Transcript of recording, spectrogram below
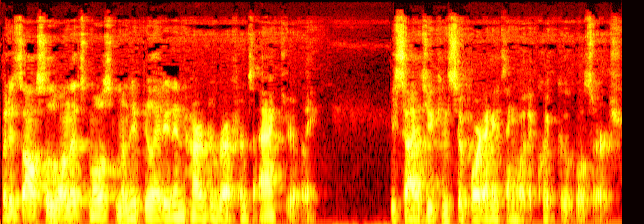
but it's also the one that's most manipulated and hard to reference accurately. Besides, you can support anything with a quick Google search.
